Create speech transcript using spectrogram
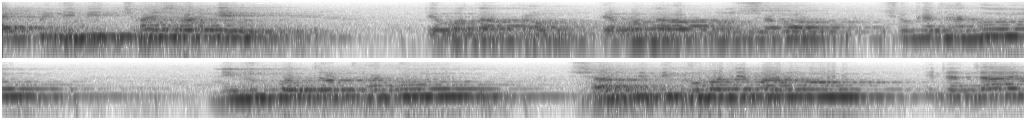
এক পৃথিবীর ছয় স্বর্গে দেবতা দেবতা মনুষ্যগণ সুখে থাকুক, নিরুপদ্রব থাকুক, শান্তিতে ঘুমাতে পারুক, এটা চায়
